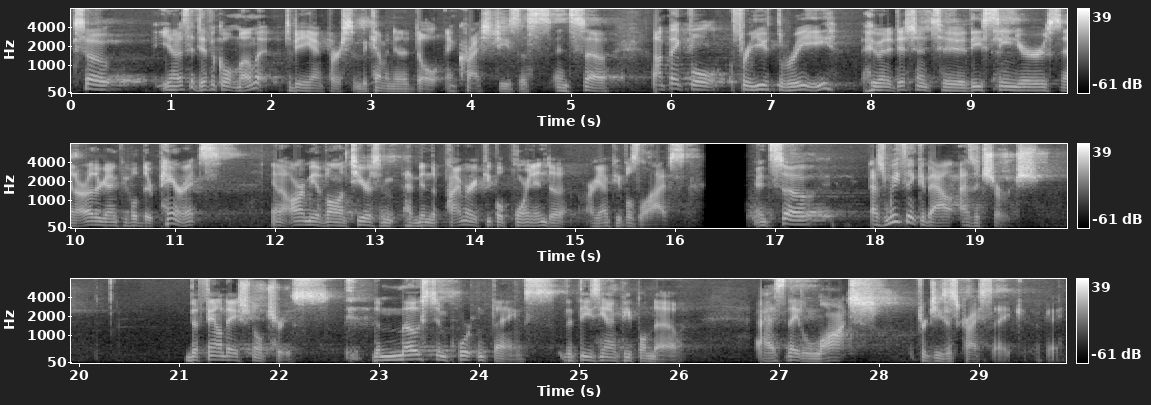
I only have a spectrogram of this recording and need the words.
So, you know, it's a difficult moment to be a young person becoming an adult in Christ Jesus. And so I'm thankful for you three who, in addition to these seniors and our other young people, their parents, and an army of volunteers have been the primary people pouring into our young people's lives. And so, as we think about as a church, the foundational truths, the most important things that these young people know as they launch for Jesus Christ's sake. Okay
